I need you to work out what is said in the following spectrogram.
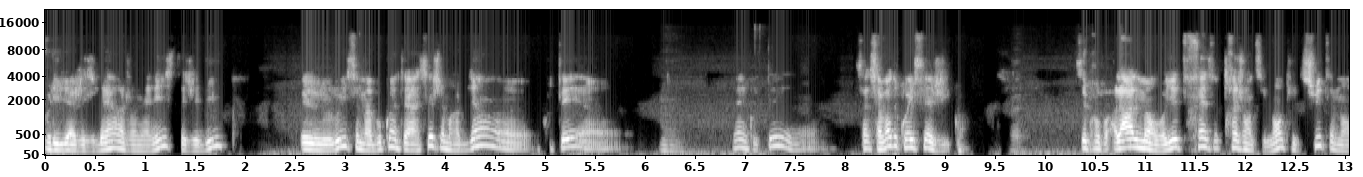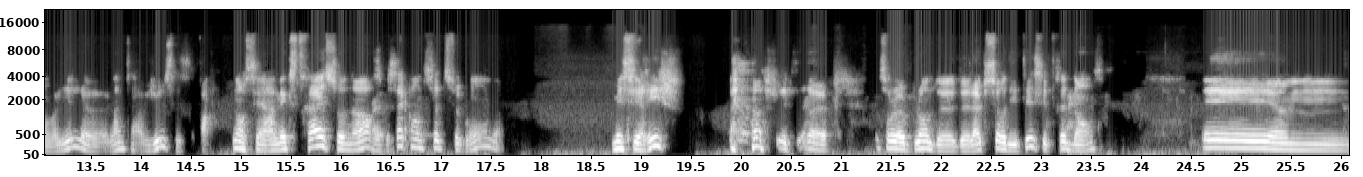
Olivia Gisbert, la journaliste, et j'ai dit euh, oui, ça m'a beaucoup intéressé, j'aimerais bien euh, écouter, euh, mmh. bien écouter, euh, savoir de quoi il s'agit. Quoi. Ouais. Ses propos. Alors elle m'a envoyé très, très gentiment, tout de suite, elle m'a envoyé l'interview. Enfin, non, c'est un extrait sonore, ouais. c'est 57 secondes, mais c'est riche. dire, sur le plan de, de l'absurdité, c'est très dense. Et, euh,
